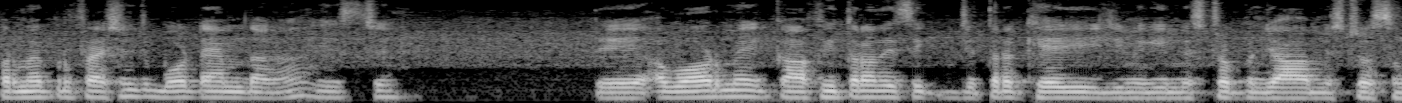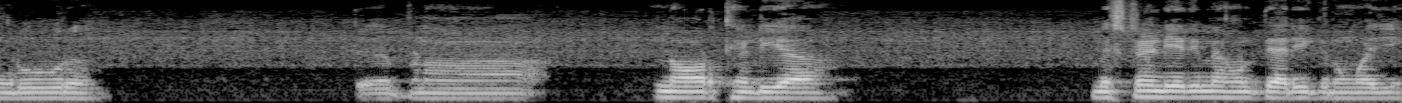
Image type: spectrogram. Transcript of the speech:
ਪਰ ਮੈਂ ਪ੍ਰੋਫੈਸ਼ਨ 'ਚ ਬਹੁਤ ਟਾਈਮ ਦਾ ਹਾਂ ਇਸ 'ਚ। ਤੇ ਅਵਾਰਡ ਮੈਂ ਕਾਫੀ ਤਰ੍ਹਾਂ ਦੇ ਸਿ- ਜਿੱਤ ਰੱਖੇ ਜੀ, ਜਿਵੇਂ ਕਿ ਮਿਸਟਰ ਪੰਜਾਬ ਮਿਸਟਰ ਸੰਗਰੂਰ ਤੇ ਆਪਣਾ ਨਾਰਥ ਇੰਡੀਆ ਮਿਸਟਰ ਇੰਡੀਆ ਦੀ ਮੈਂ ਹੁਣ ਤਿਆਰੀ ਕਰੂੰਗਾ ਜੀ।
